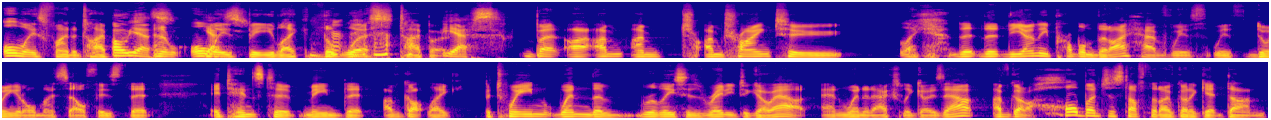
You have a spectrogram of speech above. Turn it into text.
always find a typo. Oh, yes. and it'll always Yes. be like the worst typo. yes. but I, I'm I'm tr- I'm trying to like the, the the only problem that I have with with doing it all myself is that it tends to mean that I've got like between when the release is ready to go out and when it actually goes out, I've got a whole bunch of stuff that I've got to get done.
